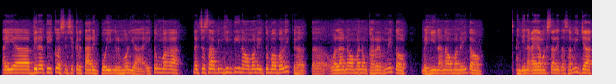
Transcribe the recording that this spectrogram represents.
ay ah, binati ko si Secretary Boying Remolla itong mga nagsasabing hindi na umano ito babalik at ah, wala na umanong karir nito, may hina na umano ito, hindi na kaya magsalita sa media,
